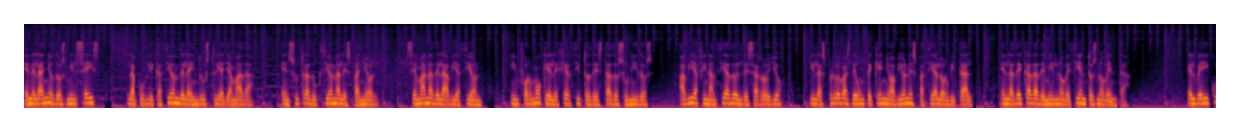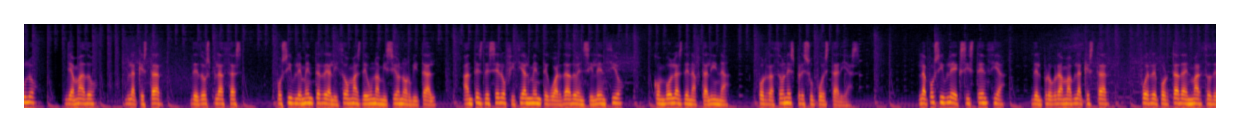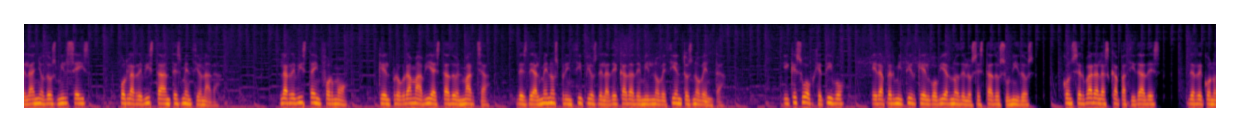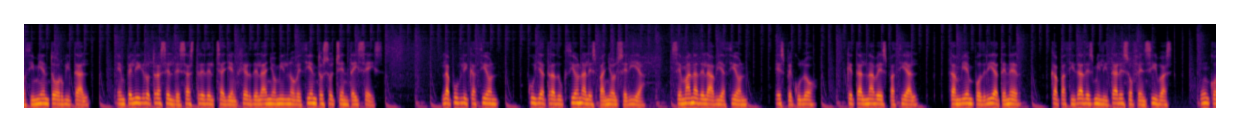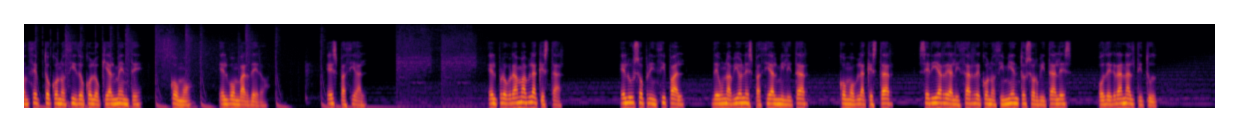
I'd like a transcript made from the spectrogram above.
En el año 2006, la publicación de la industria llamada, en su traducción al español, Semana de la Aviación, informó que el ejército de Estados Unidos, había financiado el desarrollo, y las pruebas de un pequeño avión espacial orbital, en la década de 1990. El vehículo, llamado Black Star, de dos plazas, posiblemente realizó más de una misión orbital, antes de ser oficialmente guardado en silencio, con bolas de naftalina, por razones presupuestarias. La posible existencia, del programa Black Star, fue reportada en marzo del año 2006, por la revista antes mencionada. La revista informó, que el programa había estado en marcha, desde al menos principios de la década de 1990. Y que su objetivo, era permitir que el gobierno de los Estados Unidos, conservara las capacidades, de reconocimiento orbital, en peligro tras el desastre del Challenger del año 1986. La publicación, cuya traducción al español sería, Semana de la Aviación, especuló, que tal nave espacial, también podría tener, capacidades militares ofensivas, un concepto conocido coloquialmente, como, el bombardero espacial. El programa Black Star. El uso principal, de un avión espacial militar, como Black Star, sería realizar reconocimientos orbitales, o de gran altitud.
